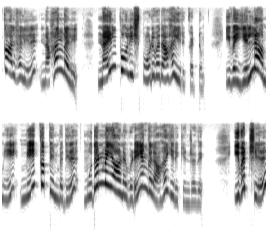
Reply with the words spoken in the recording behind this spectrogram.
கால்களில் நகங்களில் நைல் போலிஷ் போடுவதாக இருக்கட்டும் இவை எல்லாமே மேக்கப் என்பதில் முதன்மையான விடயங்களாக இருக்கின்றது. இவற்றில்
